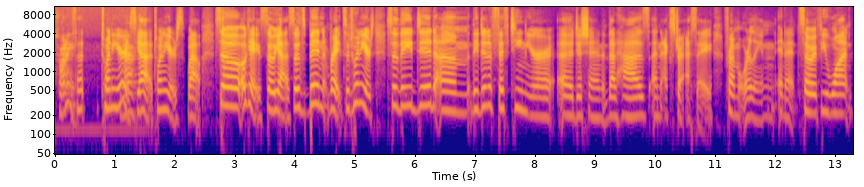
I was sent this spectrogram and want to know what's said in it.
20. Is that 20 years? Yeah. yeah, 20 years. Wow. So, okay, so yeah, so it's been right. So 20 years. So they did um they did a 15-year edition that has an extra essay from Orlean in it. So if you want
